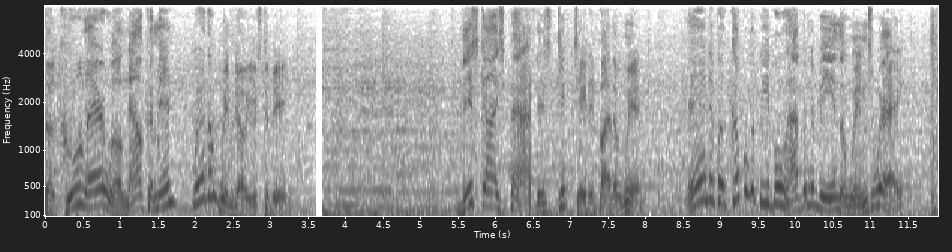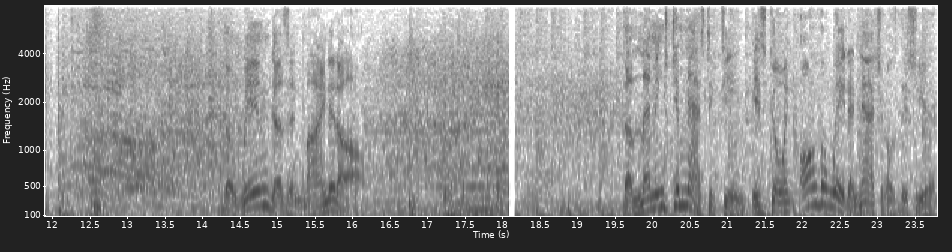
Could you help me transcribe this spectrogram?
The cool air will now come in where the window used to be. This guy's path is dictated by the wind. And if a couple of people happen to be in the wind's way, the wind doesn't mind at all. The Lemmings gymnastic team is going all the way to nationals this year.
